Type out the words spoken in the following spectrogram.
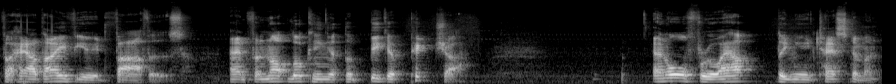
for how they viewed fathers and for not looking at the bigger picture. And all throughout the New Testament,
